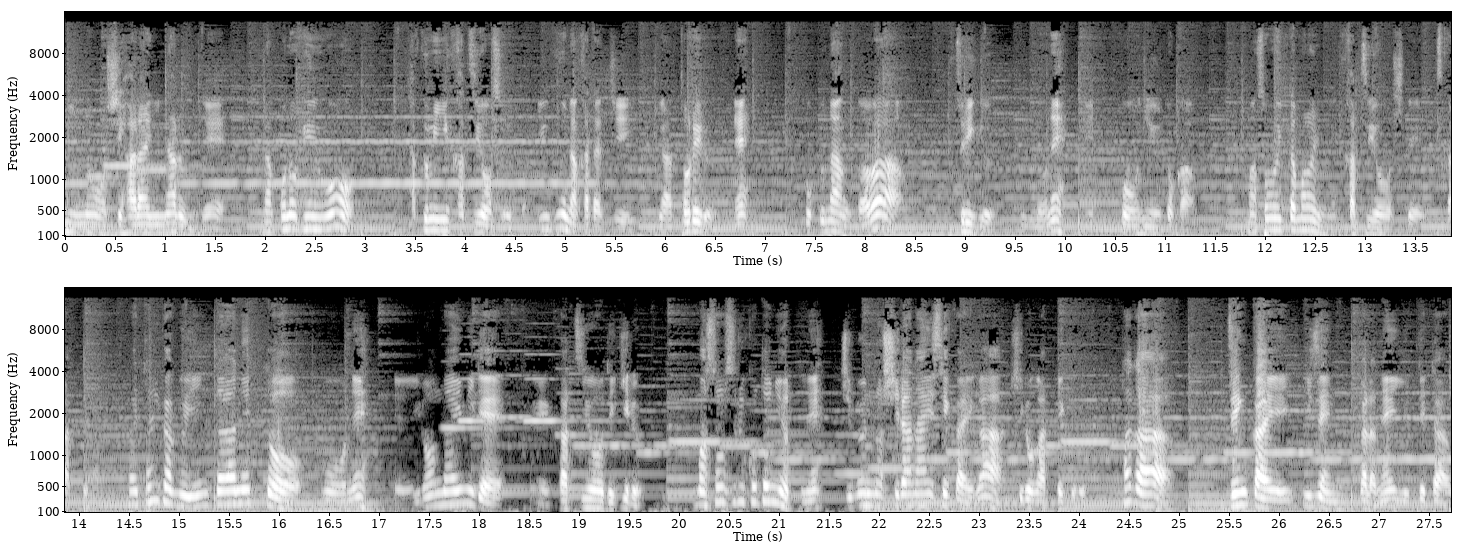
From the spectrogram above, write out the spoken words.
の支払いになるんで、まこの辺を巧みに活用するという風な形が取れるんでね、僕なんかは釣り具のね、購入とか、まあそういったものにね、活用して使ってます。とにかくインターネットをね、いろんな意味で活用できる。まあそうすることによってね、自分の知らない世界が広がってくる。ただ、前回以前からね、言ってた、こ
